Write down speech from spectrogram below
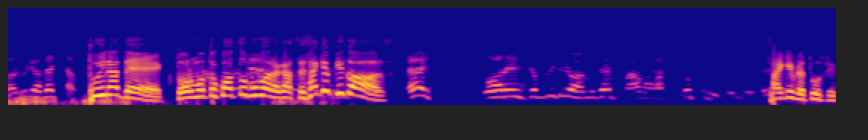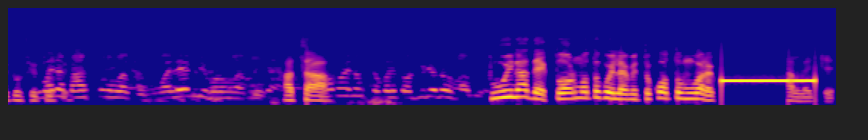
তোর ভিডিও দেখতাম না। তুই না দেখ তোর মতো কত মুবারক আছে। সাকিব কি কস? এই তোর এই সব ভিডিও আমি দেখতাম আমার ক্ষতি। সাকিব রে আচ্ছা। সময় নষ্ট করে তোর ভিডিও দেখুন লাগবো। তুই না দেখ তোর মতো কইলে আমি তো কত মুবারক ভালো লাগে?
